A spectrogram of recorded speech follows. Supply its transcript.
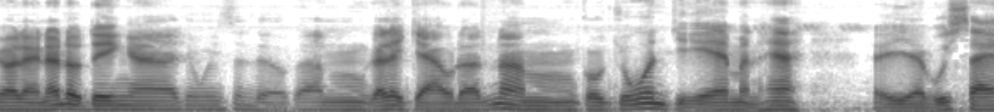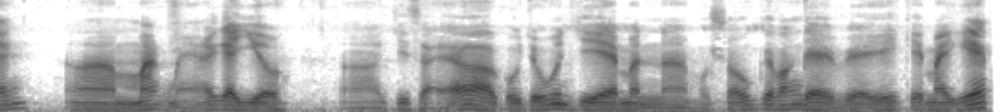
Rồi lời nói đầu tiên à, Trung Nguyên xin được um, gửi lời chào đến um, cô chú anh chị em mình ha. Thì uh, buổi sáng uh, mát mẻ ra giường uh, chia sẻ uh, cô chú anh chị em mình uh, một số cái vấn đề về cái cây mai ghép.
